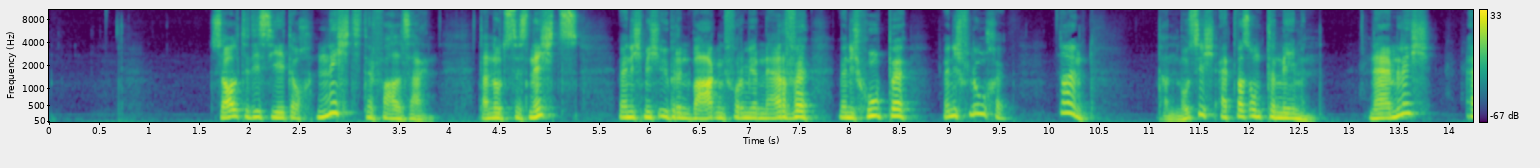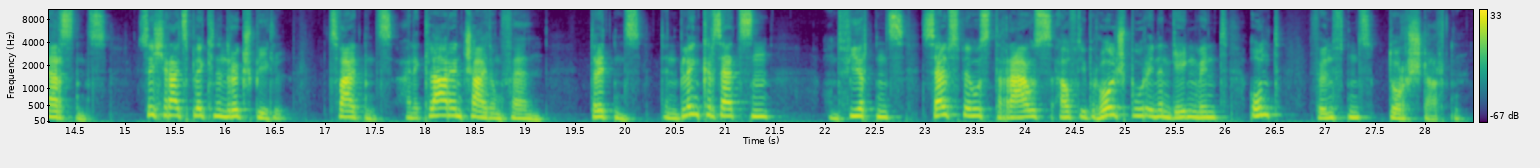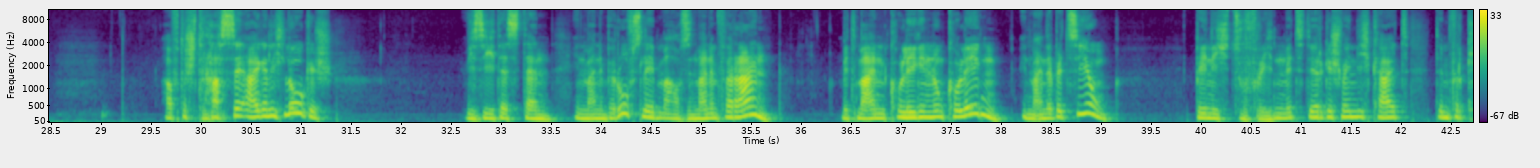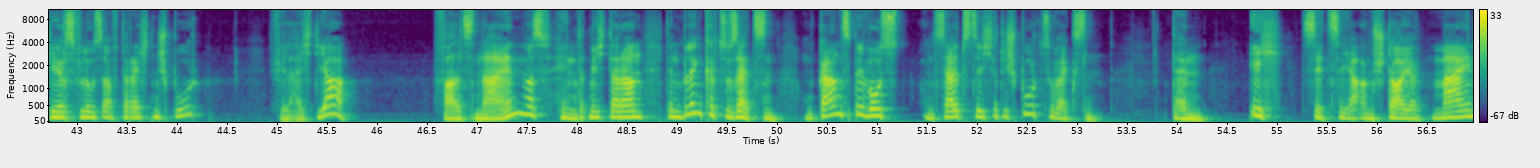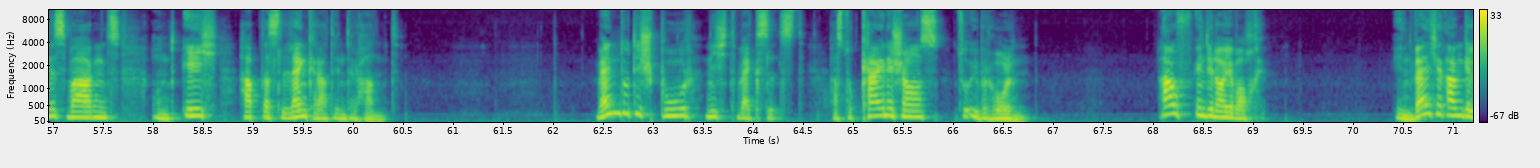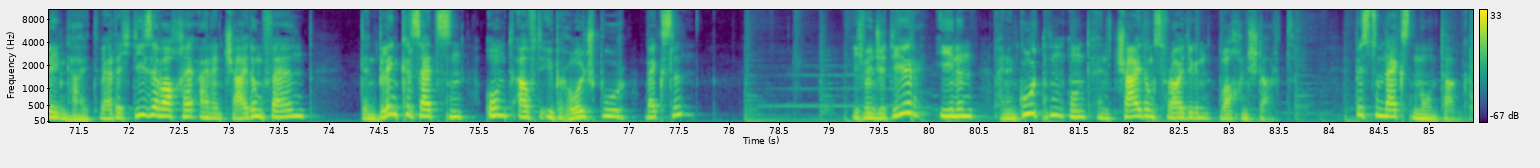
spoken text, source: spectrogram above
Sollte dies jedoch nicht der Fall sein, dann nutzt es nichts, wenn ich mich über den Wagen vor mir nerve, wenn ich hupe, wenn ich fluche. Nein, dann muss ich etwas unternehmen. Nämlich erstens sicherheitsblickenden Rückspiegel, zweitens eine klare Entscheidung fällen, drittens den Blinker setzen und viertens selbstbewusst raus auf die Überholspur in den Gegenwind und fünftens durchstarten. Auf der Straße eigentlich logisch. Wie sieht es denn in meinem Berufsleben aus, in meinem Verein, mit meinen Kolleginnen und Kollegen, in meiner Beziehung? Bin ich zufrieden mit der Geschwindigkeit, dem Verkehrsfluss auf der rechten Spur? Vielleicht ja. Falls nein, was hindert mich daran, den Blinker zu setzen und ganz bewusst und selbstsicher die Spur zu wechseln? Denn ich sitze ja am Steuer meines Wagens und ich habe das Lenkrad in der Hand. Wenn du die Spur nicht wechselst, hast du keine Chance zu überholen. Auf in die neue Woche. In welcher Angelegenheit werde ich diese Woche eine Entscheidung fällen, den Blinker setzen und auf die Überholspur wechseln? Ich wünsche dir, Ihnen einen guten und entscheidungsfreudigen Wochenstart. Bis zum nächsten Montag.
